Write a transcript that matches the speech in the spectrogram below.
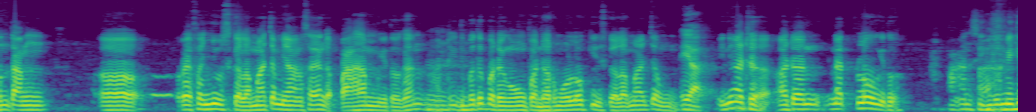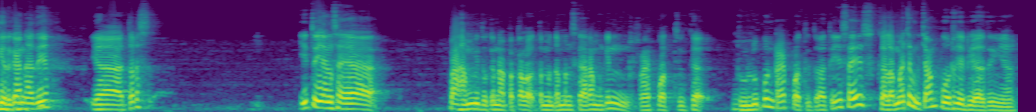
tentang eh, revenue segala macam yang saya nggak paham gitu kan. Hmm. ada tiba-tiba ada yang ngomong bandarmologi segala macam. Iya, ini ada ada net flow gitu. Apaan sih? Gitu mikir kan artinya? Ya terus itu yang saya paham itu kenapa kalau teman-teman sekarang mungkin repot juga. Hmm. dulu pun repot itu. Artinya saya segala macam campur jadi artinya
